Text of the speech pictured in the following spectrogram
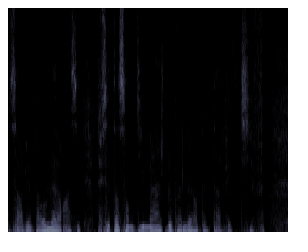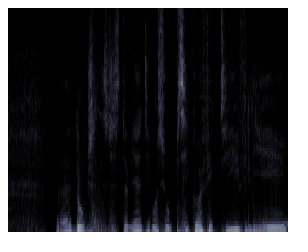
ça ne revient pas au leur. Hein. c'est tout cet ensemble d'images, de valeurs, d'états affectifs. Euh, donc, juste bien dimension psycho-affective liée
